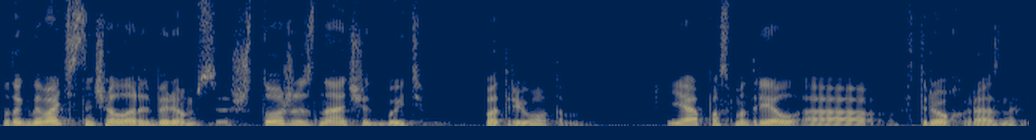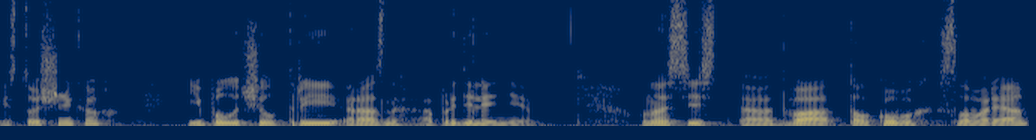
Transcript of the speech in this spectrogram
Ну так давайте сначала разберемся, что же значит быть патриотом. Я посмотрел э, в трех разных источниках и получил три разных определения. У нас есть э, два толковых словаря,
